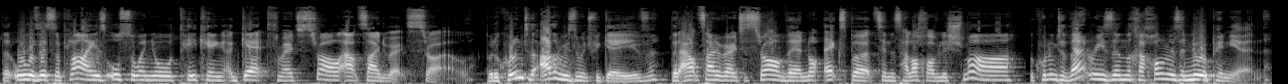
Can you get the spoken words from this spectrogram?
that all of this applies also when you're taking a get from Eretz Yisrael outside of Eretz Yisrael. But according to the other reason which we gave, that outside of Eretz Yisrael they're not experts in this halacha of Lishma, according to that reason, the Chacham is a new opinion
